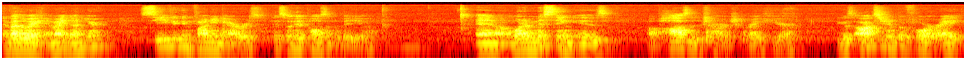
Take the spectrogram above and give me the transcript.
And by the way, am I done here? See if you can find any errors. So hit pause on the video. And um, what I'm missing is a positive charge right here. Because oxygen before, right,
